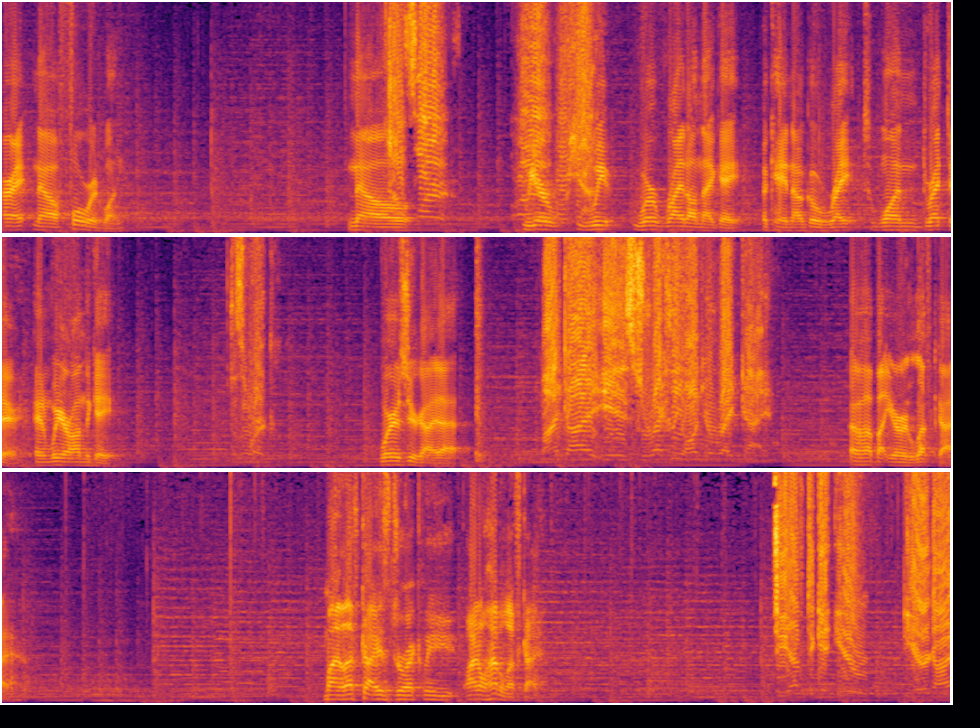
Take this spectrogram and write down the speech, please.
All right, now forward one. Now we are we we're right on that gate. Okay, now go right one right there, and we are on the gate. Doesn't work. Where's your guy at? My guy is directly on your right guy. Oh, how about your left guy? my left guy is directly. I don't have a left guy to get your your guy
